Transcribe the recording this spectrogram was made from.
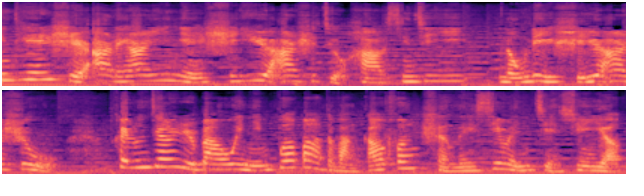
今天是二零二一年十一月二十九号，星期一，农历十月二十五。黑龙江日报为您播报的晚高峰省内新闻简讯有：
